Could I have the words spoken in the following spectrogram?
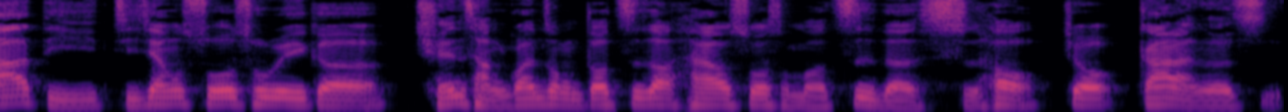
阿迪即将说出一个全场观众都知道他要说什么字的时候，就戛然而止，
